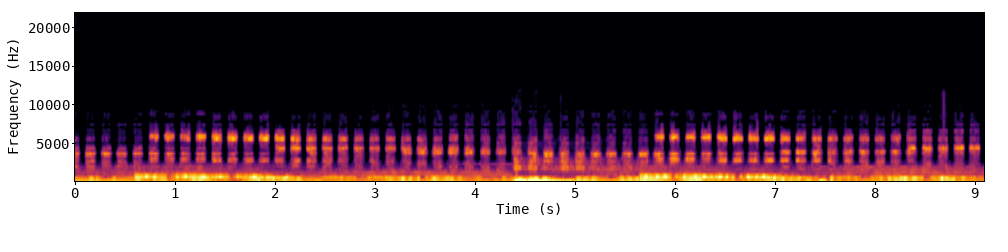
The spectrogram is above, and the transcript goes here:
Thank you.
